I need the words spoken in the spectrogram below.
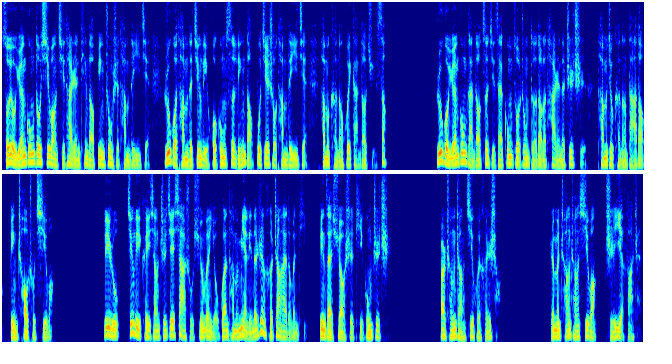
所有员工都希望其他人听到并重视他们的意见。如果他们的经理或公司领导不接受他们的意见，他们可能会感到沮丧。如果员工感到自己在工作中得到了他人的支持，他们就可能达到并超出期望。例如，经理可以向直接下属询问有关他们面临的任何障碍的问题，并在需要时提供支持。而成长机会很少，人们常常希望职业发展。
